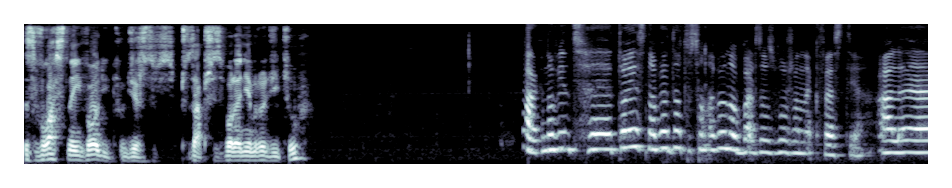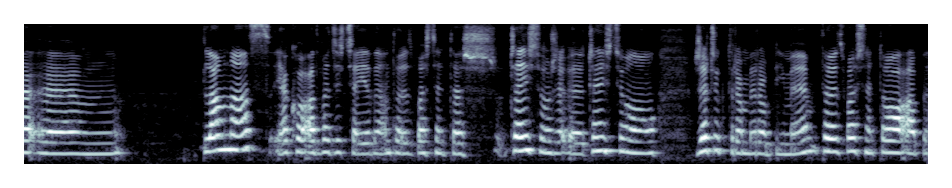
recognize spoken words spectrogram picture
z własnej woli, tudzież za przyzwoleniem rodziców? Tak, no więc e, to jest na pewno, to są na pewno bardzo złożone kwestie, ale dla nas jako A21 to jest właśnie też częścią, e, częścią rzeczy, które my robimy, to jest właśnie to, aby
